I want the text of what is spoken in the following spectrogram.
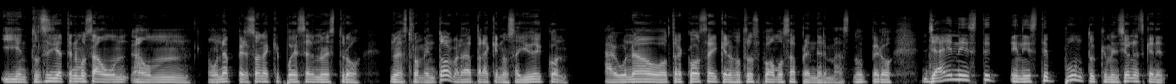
y entonces ya tenemos a un, a un, a una persona que puede ser nuestro, nuestro mentor, ¿verdad? Para que nos ayude con, alguna u otra cosa y que nosotros podamos aprender más, ¿no? Pero ya en este, en este punto que mencionas, que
